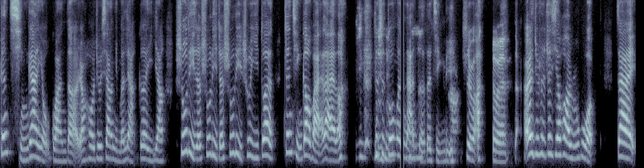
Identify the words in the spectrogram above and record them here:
跟情感有关的。然后就像你们两个一样，梳理着梳理着梳理出一段真情告白来了，这是多么难得的经历，是吧？对。而且就是这些话，如果在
